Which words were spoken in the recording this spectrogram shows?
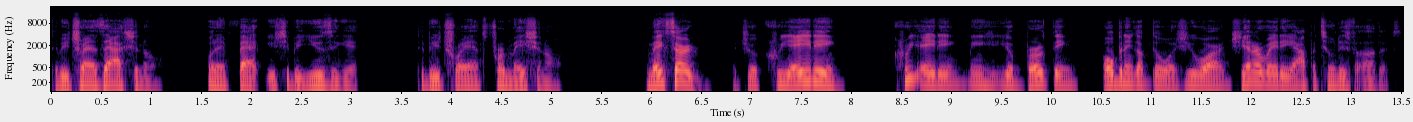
to be transactional when in fact you should be using it to be transformational. Make certain that you're creating, creating means you're birthing, opening up doors. You are generating opportunities for others,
